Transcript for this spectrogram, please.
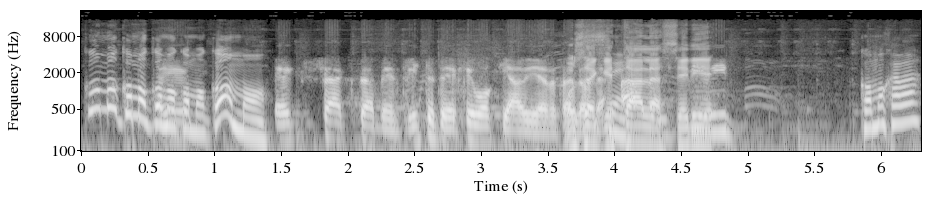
¿Cómo, cómo, cómo, Eh, cómo, cómo? Exactamente, viste, te dejé boquiabierta. O sea Lola. que está la Apple serie- TV ¿Cómo, Java?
